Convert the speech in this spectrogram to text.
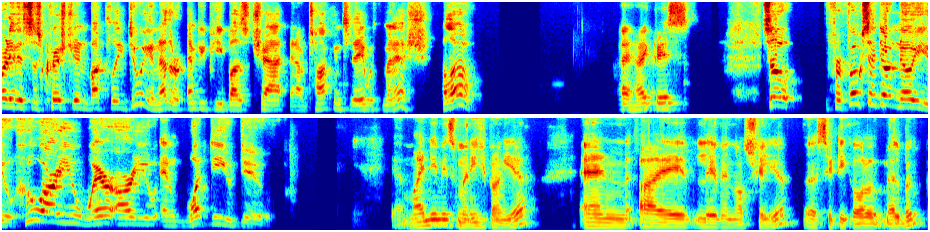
Everybody, this is Christian Buckley doing another MVP Buzz chat, and I'm talking today with Manish. Hello. Hi, hi, Chris. So, for folks that don't know you, who are you, where are you, and what do you do? Yeah, my name is Manish Bangia, and I live in Australia, a city called Melbourne.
